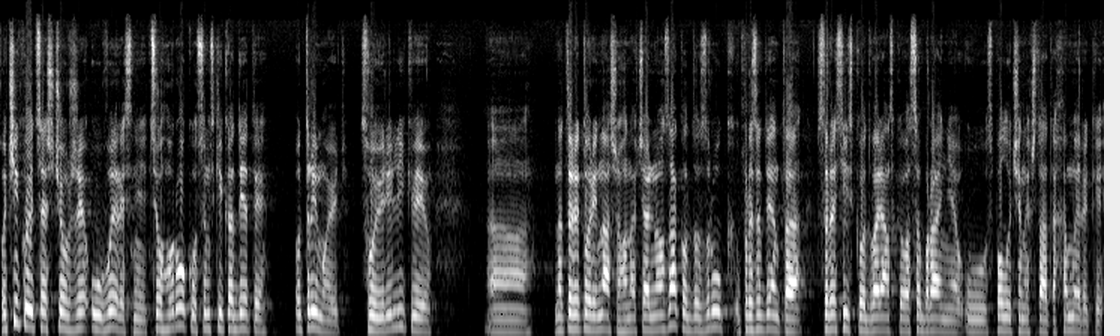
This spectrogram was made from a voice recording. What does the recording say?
Очікується, що вже у вересні цього року сумські кадети отримають свою реліквію е, на території нашого навчального закладу з рук президента Всеросійського дворянського собрання у Сполучених Штатах Америки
